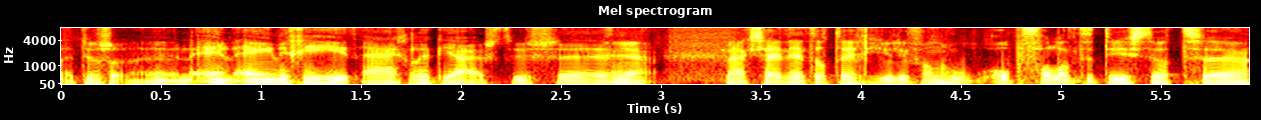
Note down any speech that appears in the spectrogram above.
Het was een, een enige hit eigenlijk juist. Dus eh, Ja. Nou, ik zei net al tegen jullie van hoe opvallend het is dat, eh,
